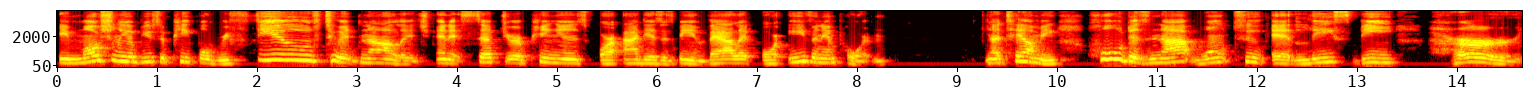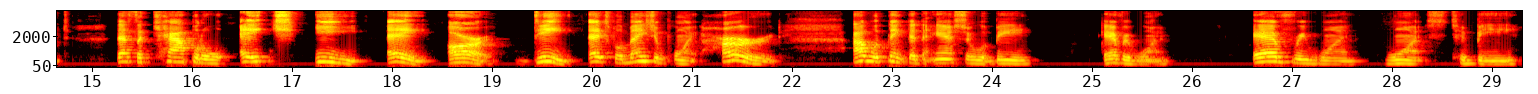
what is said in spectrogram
Emotionally abusive people refuse to acknowledge and accept your opinions or ideas as being valid or even important. Now, tell me, who does not want to at least be heard? That's a capital H E A R D exclamation point, heard. I would think that the answer would be everyone. Everyone wants to be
